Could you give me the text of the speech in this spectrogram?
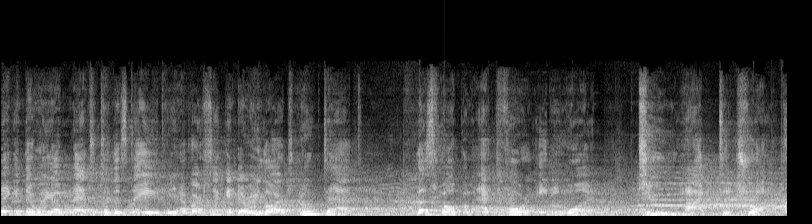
Making their way up next to the stage, we have our secondary large group tap. Let's welcome Act 481 Too Hot to Trot.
